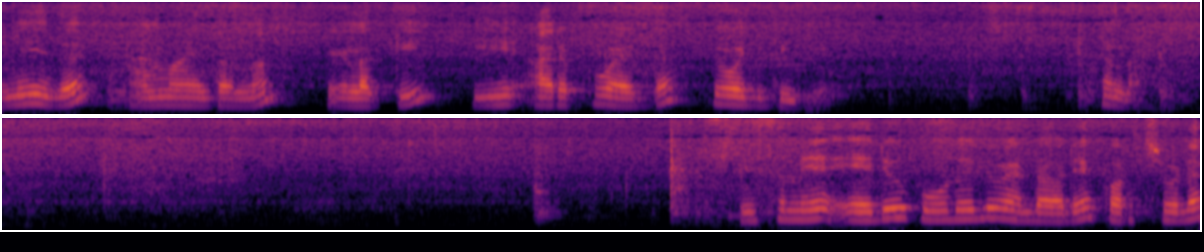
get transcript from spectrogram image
ഇനി ഇത് നന്നായിട്ടൊന്ന് ഇളക്കി ഈ അരപ്പുമായിട്ട് യോജിപ്പിക്കും കണ്ടോ? ഈ സമയം എരിവ് കൂടുതൽ വേണ്ടവർ കുറച്ചുകൂടെ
